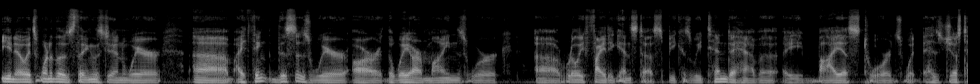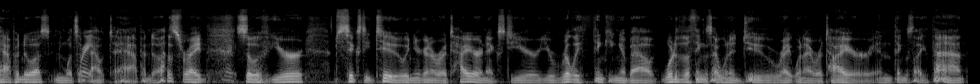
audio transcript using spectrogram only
You know, it's one of those things, Jen, where um, I think this is where our the way our minds work uh, really fight against us because we tend to have a, a bias towards what has just happened to us and what's Right. about to happen to us, right? So if you're 62 and you're going to retire next year, you're really thinking about what are the things I want to do right when I retire and things like that.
